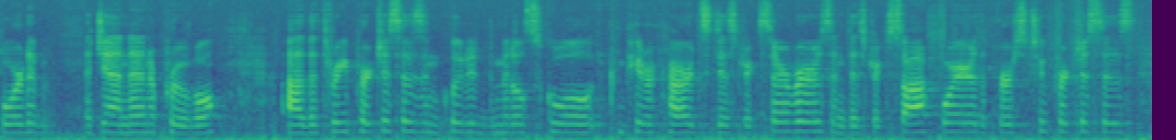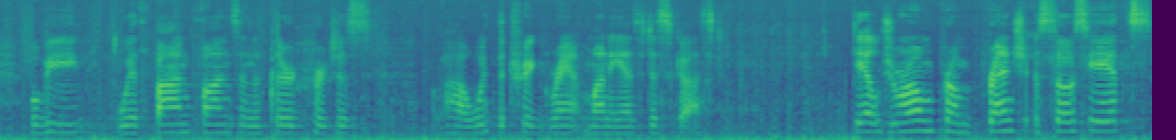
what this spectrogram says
board of- agenda and approval. Uh, The three purchases included the middle school computer cards, district servers, and district software. The first two purchases will be with bond funds, and the third purchase uh, with the TRIG grant money as discussed. Dale Jerome from French Associates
